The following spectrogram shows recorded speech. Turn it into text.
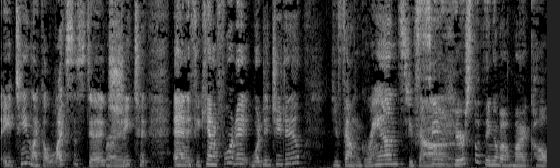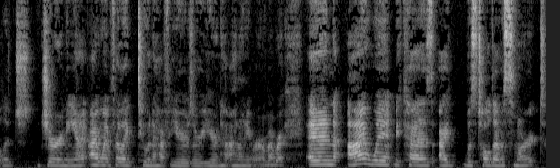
18, like Alexis did. Right. She took, and if you can't afford it, what did you do? You found grants. You found. See, here's the thing about my college journey. I, I went for like two and a half years or a year and a half. I don't even remember. And I went because I was told I was smart.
